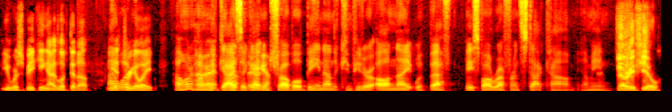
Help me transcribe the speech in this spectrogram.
you were speaking i looked it up he I had wonder- 308 I wonder how All many right. guys Well, that got you in go. trouble being on the computer all night with bef- baseballreference.com. I mean, very few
